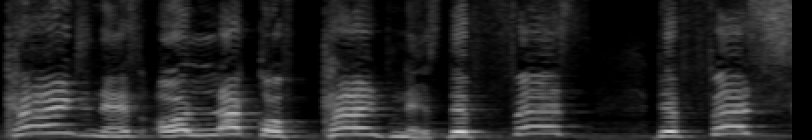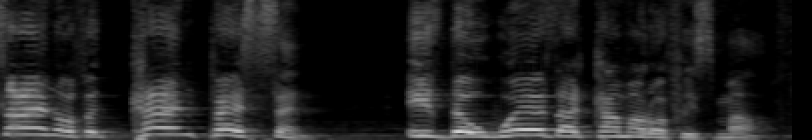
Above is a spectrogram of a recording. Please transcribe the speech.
kindness or lack of kindness, the first, the first sign of a kind person is the words that come out of his mouth.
